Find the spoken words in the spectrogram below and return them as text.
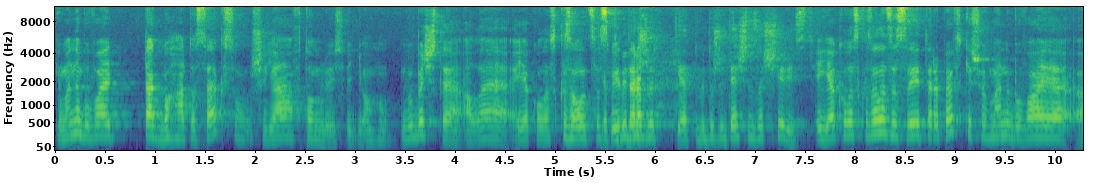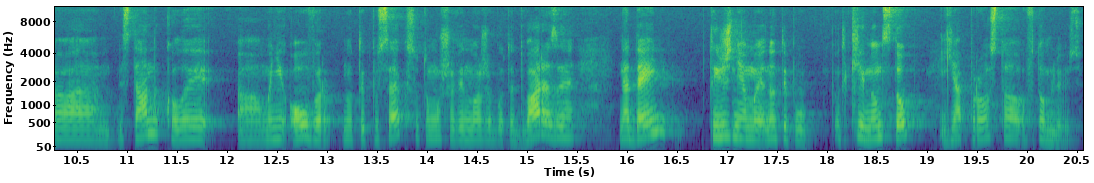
І в мене буває так багато сексу, що я втомлююсь від нього. Вибачте, але я коли сказала це Я своїй тобі, я тобі дуже вдячна за щирість. Я коли сказала це своїй терапевтці, що в мене буває е, стан, коли е, мені овер, ну, типу, сексу, тому що він може бути два рази на день, тижнями, ну, типу, такий нон-стоп. Я просто втомлююсь.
